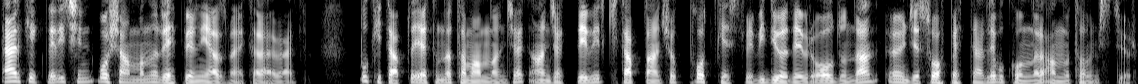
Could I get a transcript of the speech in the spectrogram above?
erkekler için boşanmanın rehberini yazmaya karar verdim. Bu kitap da yakında tamamlanacak ancak devir kitaptan çok podcast ve video devri olduğundan önce sohbetlerle bu konuları anlatalım istiyorum.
